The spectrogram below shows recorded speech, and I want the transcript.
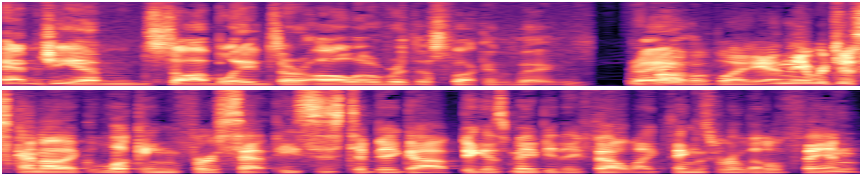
MGM saw blades are all over this fucking thing, right? Probably. And they were just kind of like looking for set pieces to big up because maybe they felt like things were a little thin.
